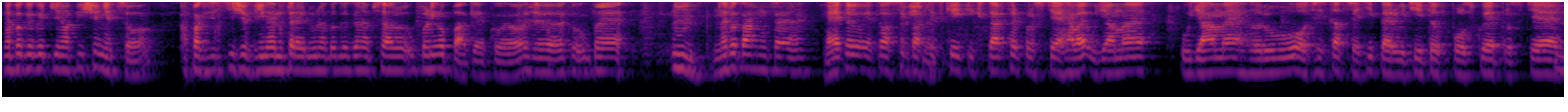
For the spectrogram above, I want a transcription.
na BGG ti napíše něco a pak zjistíš, že v jiném tradu na BGG napsal úplný opak, jako jo, že jako úplně mm, nedotáhnuté. Ne, je to, je to asi klasický Kickstarter, prostě, hele, uděláme, uděláme hru o 303 peruti, to v Polsku je prostě,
